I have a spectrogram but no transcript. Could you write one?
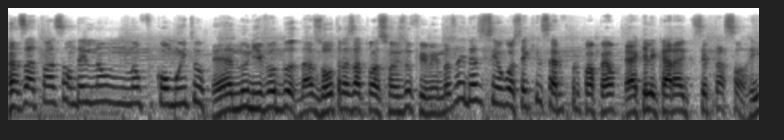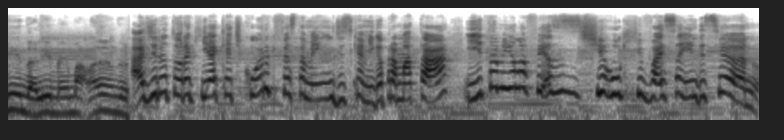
mas a atuação dele não, não ficou muito é, no nível do, das outras atuações do filme. Mas ainda assim, eu gostei que serve pro papel. É aquele cara que sempre tá sorrindo ali, meio malandro. A diretora aqui é a Cat Coiro, que fez também Disse que é Amiga pra Matar, e também ela fez She-Hulk, que vai sair ainda esse ano.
